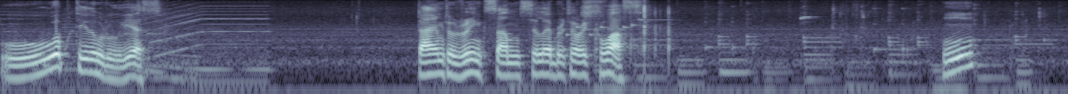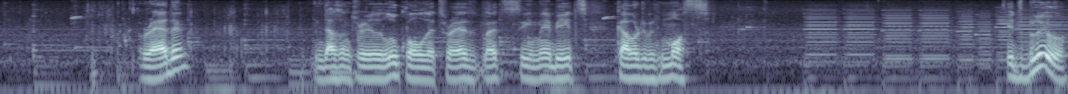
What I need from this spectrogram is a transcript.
Whoop-de-doodle, yes. Time to drink some celebratory kvass. Hmm? Red? Doesn't really look all that red. Let's see, maybe it's covered with moss. It's blue.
